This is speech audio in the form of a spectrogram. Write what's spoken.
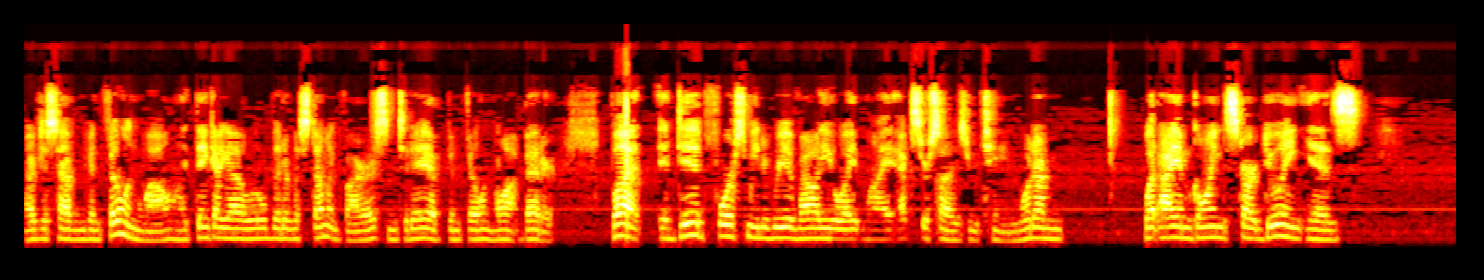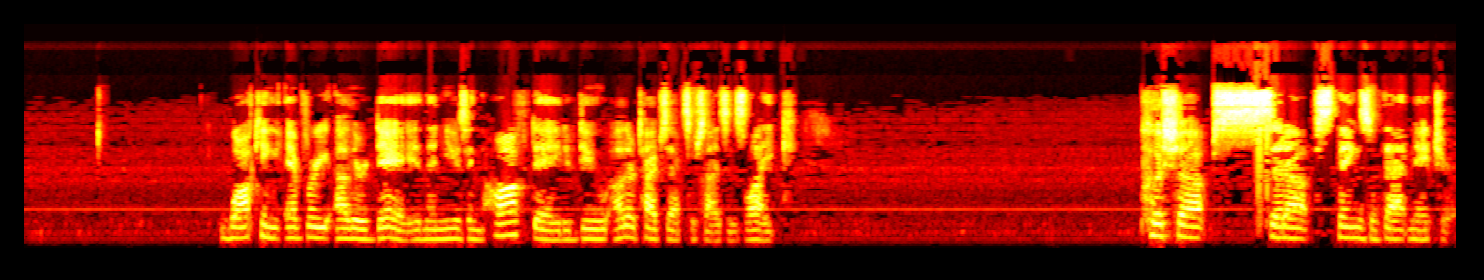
I just haven't been feeling well. I think I got a little bit of a stomach virus, and today I've been feeling a lot better. But it did force me to reevaluate my exercise routine. What I'm, what I am going to start doing is walking every other day, and then using the off day to do other types of exercises like push-ups, sit-ups, things of that nature.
